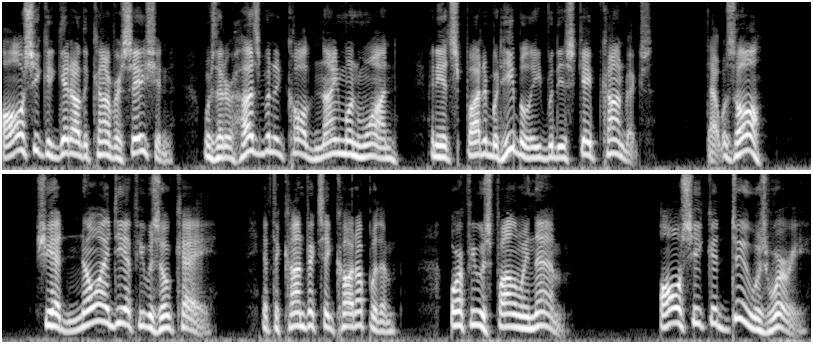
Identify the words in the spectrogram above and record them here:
All she could get out of the conversation was that her husband had called 911 and he had spotted what he believed were the escaped convicts. That was all. She had no idea if he was okay, if the convicts had caught up with him, or if he was following them. All she could do was worry.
